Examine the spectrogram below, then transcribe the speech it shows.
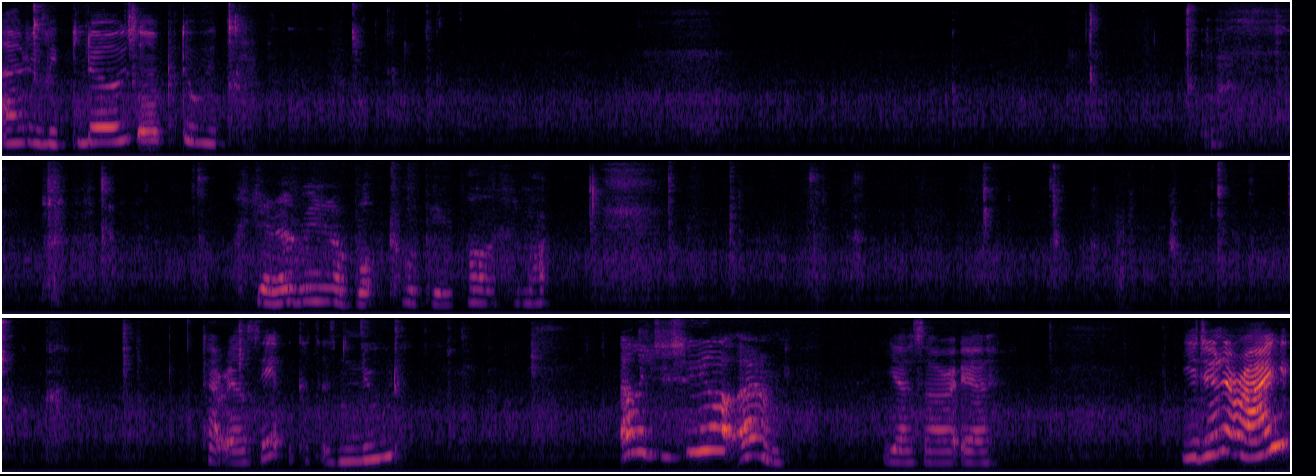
I to be close up to it. Jenna's reading a book to people. I'm like, Can't really see it because it's nude. Ellie, did you see that um? Yeah, sorry, yeah. You doing it right?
